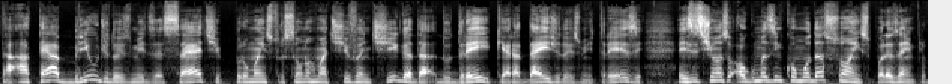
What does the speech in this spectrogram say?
Tá? Até abril de 2017, por uma instrução normativa antiga da, do DREI, que era 10 de 2013, existiam as, algumas incomodações. Por exemplo,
